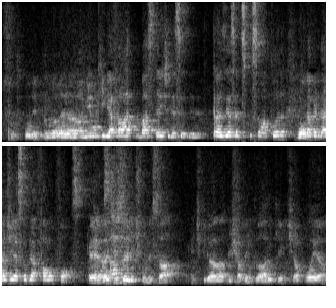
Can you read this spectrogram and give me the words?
assunto polêmico, o meu galera. amigo queria falar bastante desse. de- trazer essa discussão à tona, Bom. que na verdade é sobre a Fallon Fox. É, antes sabe, da gente começar, a gente queria deixar bem claro que a gente apoia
